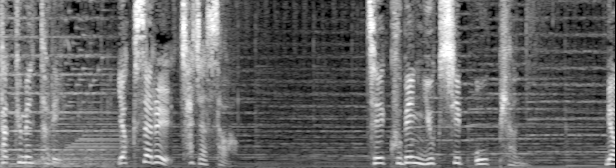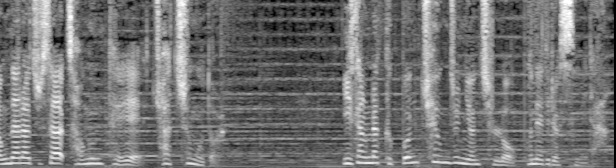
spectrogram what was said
다큐멘터리 역사를 찾아서 제 965편 명나라 주사 정응태의 좌충우돌 이상락 극본 최웅준 연출로 보내드렸습니다.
